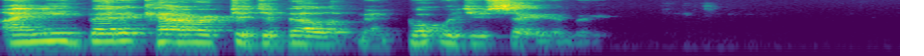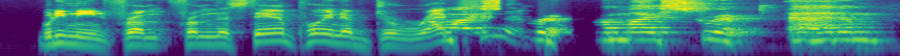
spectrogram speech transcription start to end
I need better character development, what would you say to me? What do you mean from from the standpoint of From my script, from my script, Adam,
